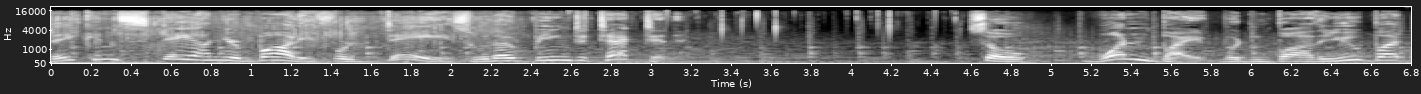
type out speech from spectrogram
they can stay on your body for days without being detected. So, one bite wouldn't bother you, but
